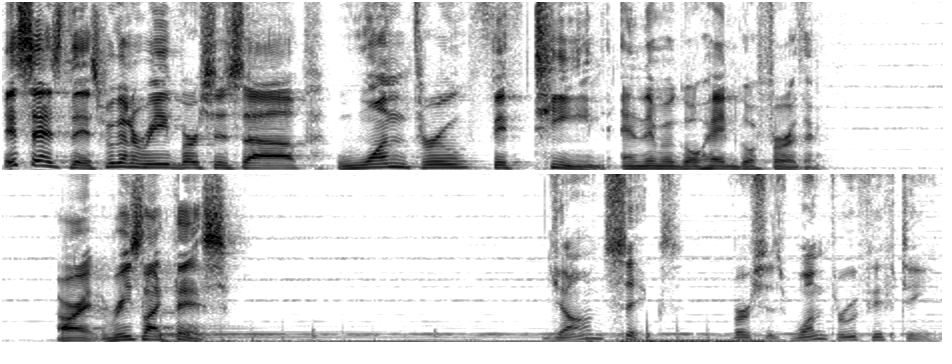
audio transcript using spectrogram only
It says this. We're going to read verses uh, 1 through 15, and then we'll go ahead and go further. All right, it reads like this John 6, verses 1 through 15.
